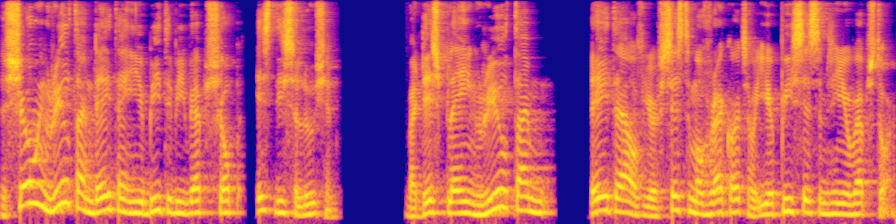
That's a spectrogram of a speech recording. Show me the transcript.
The showing real-time data in your B2B web shop is the solution. By displaying real-time data of your system of records or ERP systems in your web store.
